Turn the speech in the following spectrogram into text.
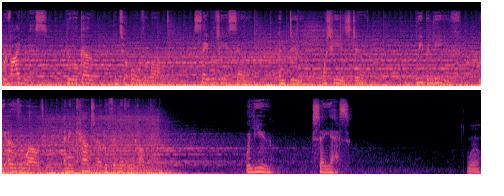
Revivalists who will go into all the world, say what he is saying, and do what he is doing. We believe we owe the world an encounter with the living God. Will you say yes? Wow.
